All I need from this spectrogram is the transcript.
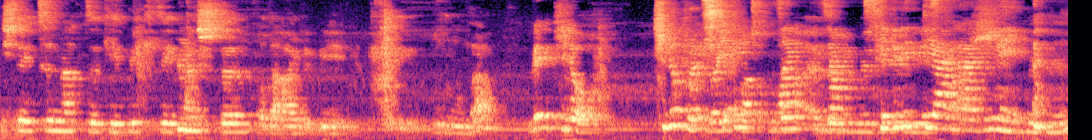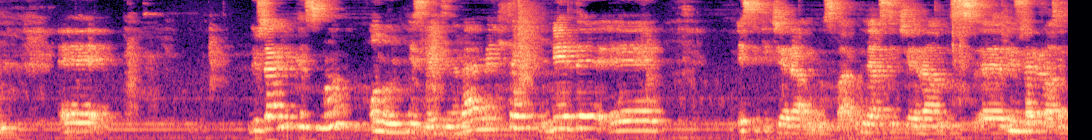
İşte tırnaktı, kirpikti, kaştı, o da ayrı bir e, durumda. Ve kilo. Kilo zayıflayacağım, bölümümüz, selülit bölümümüz diyenler var. dinleyin. Ee, güzellik kısmı onun hizmetini vermekte. Bir de e, estetik cerrahımız var, plastik cerrahımız, e, Mustafa.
